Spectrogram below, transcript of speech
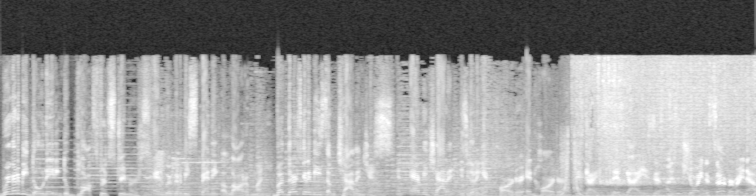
We're gonna be donating to Blox Fruit streamers, and we're gonna be spending a lot of money. But there's gonna be some challenges, and every challenge is gonna get harder and harder. Hey guys, this guy is just destroying the server right now.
